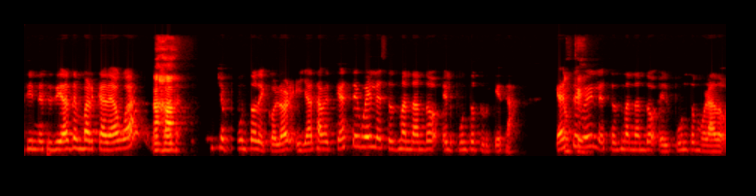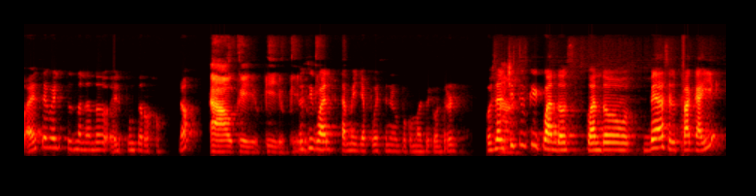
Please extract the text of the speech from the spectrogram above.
sin necesidad de marca de agua, Ajá. un pinche punto de color y ya sabes que a este güey le estás mandando el punto turquesa, que a este güey le estás mandando el punto morado, a este güey le estás mandando el punto rojo, ¿no? Ah, ok, ok, ok. Entonces igual también ya puedes tener un poco más de control. O sea, el Ah. chiste es que cuando, cuando veas el pack ahí,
